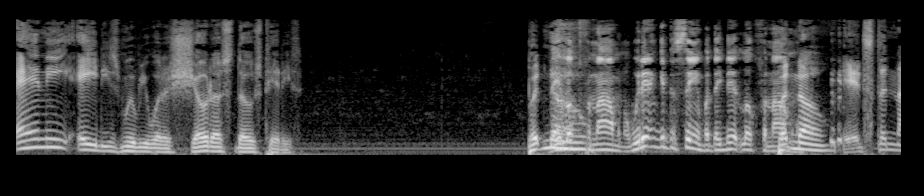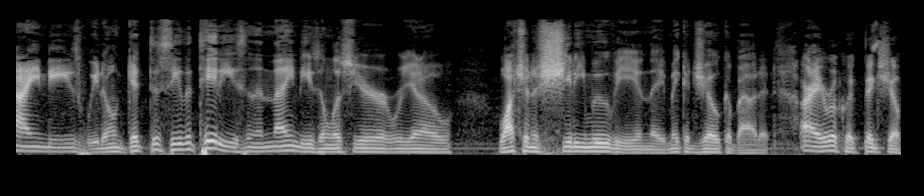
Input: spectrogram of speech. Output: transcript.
Any '80s movie would have showed us those titties. But no, They look phenomenal. We didn't get to see them, but they did look phenomenal. But no, it's the '90s. We don't get to see the titties in the '90s unless you're, you know, watching a shitty movie and they make a joke about it. All right, real quick, big show.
